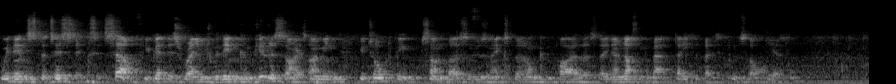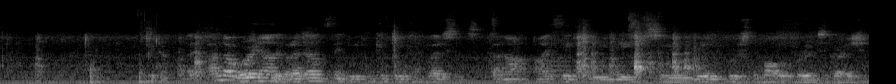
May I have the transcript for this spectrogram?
within statistics itself. You get this range within computer science. I mean, you talk to people, some person who's an expert on compilers, they know nothing about databases and so on. Yeah. I'm not worried either, but I don't think we can be complacent. And I, I think we need to really push the model for integration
